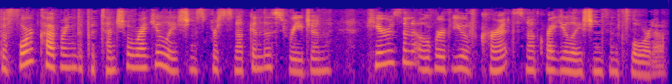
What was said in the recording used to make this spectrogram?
Before covering the potential regulations for snook in this region, here is an overview of current snook regulations in Florida.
